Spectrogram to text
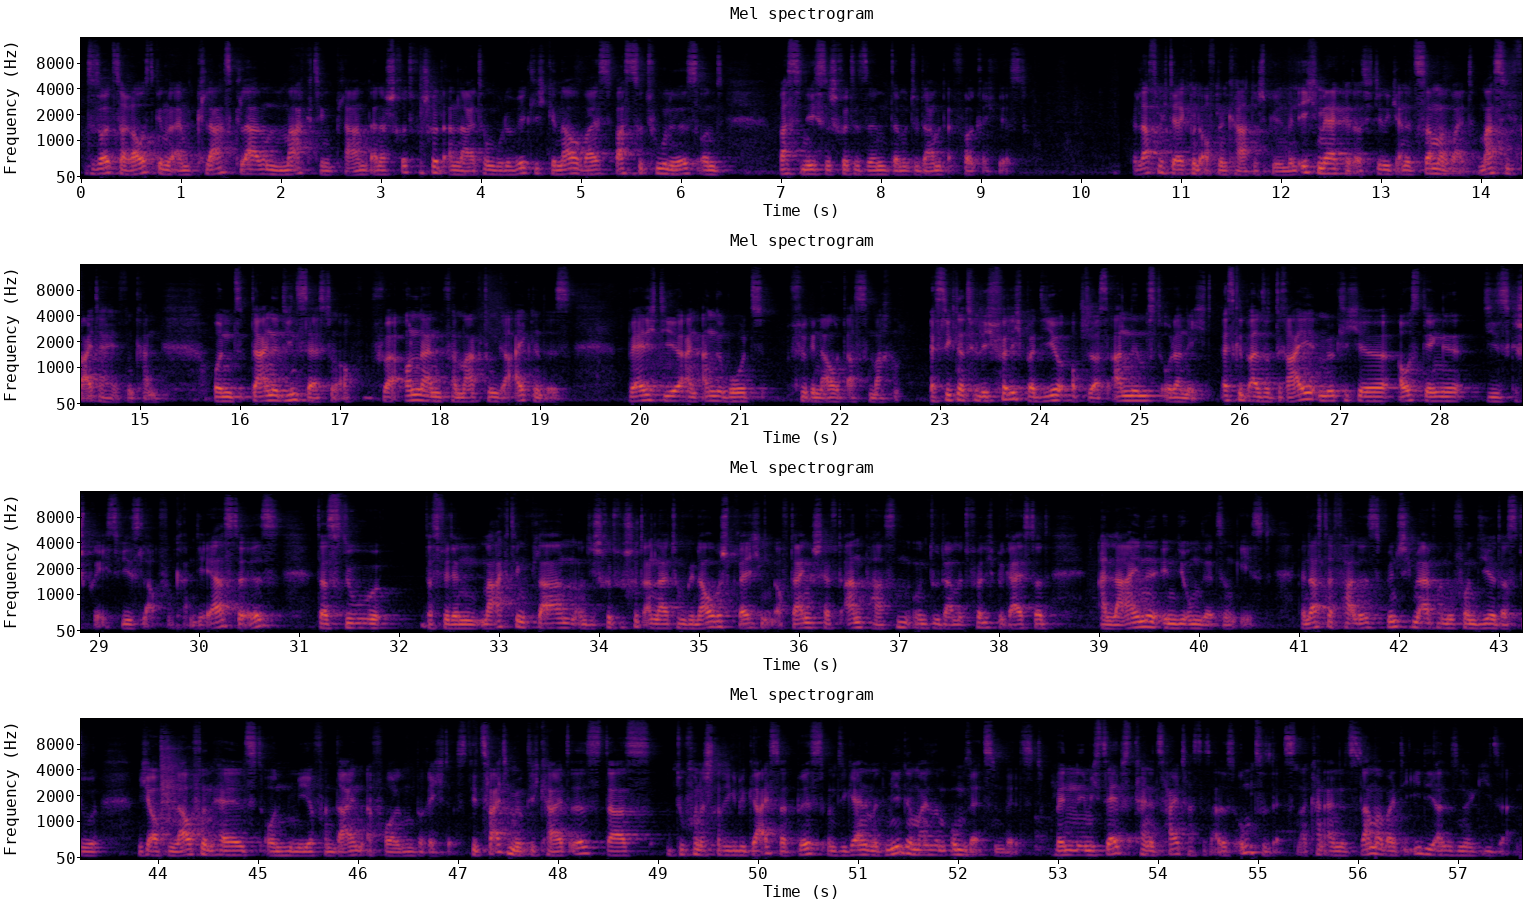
Du sollst da rausgehen mit einem glasklaren Marketingplan, mit einer Schritt-für-Schritt-Anleitung, wo du wirklich genau weißt, was zu tun ist und was die nächsten Schritte sind, damit du damit erfolgreich wirst. Dann lass mich direkt mit offenen Karten spielen. Wenn ich merke, dass ich dir durch eine Zusammenarbeit massiv weiterhelfen kann und deine Dienstleistung auch für Online-Vermarktung geeignet ist, werde ich dir ein Angebot für genau das machen. Es liegt natürlich völlig bei dir, ob du das annimmst oder nicht. Es gibt also drei mögliche Ausgänge dieses Gesprächs, wie es laufen kann. Die erste ist, dass du dass wir den Marketingplan und die Schritt-für-Schritt-Anleitung genau besprechen und auf dein Geschäft anpassen und du damit völlig begeistert alleine in die Umsetzung gehst. Wenn das der Fall ist, wünsche ich mir einfach nur von dir, dass du mich auf dem Laufenden hältst und mir von deinen Erfolgen berichtest. Die zweite Möglichkeit ist, dass du von der Strategie begeistert bist und sie gerne mit mir gemeinsam umsetzen willst. Wenn du nämlich selbst keine Zeit hast, das alles umzusetzen, dann kann eine Zusammenarbeit die ideale Synergie sein.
